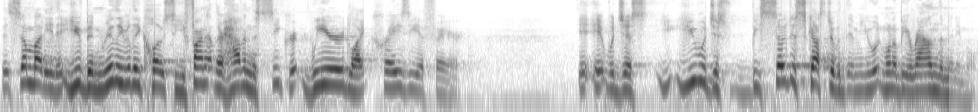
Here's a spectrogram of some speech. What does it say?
that somebody that you've been really, really close to, you find out they're having the secret, weird, like crazy affair, it, it would just, you would just be so disgusted with them, you wouldn't want to be around them anymore.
